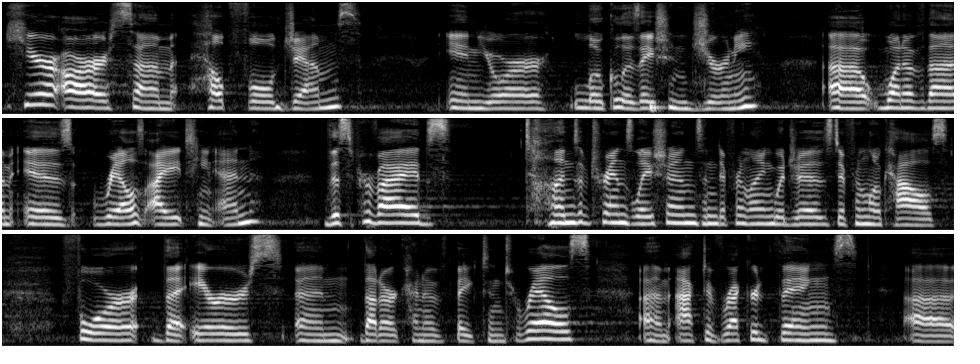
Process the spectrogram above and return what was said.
here are some helpful gems in your localization journey. Uh, one of them is Rails I18N. This provides tons of translations in different languages, different locales for the errors um, that are kind of baked into Rails, um, active record things, uh,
